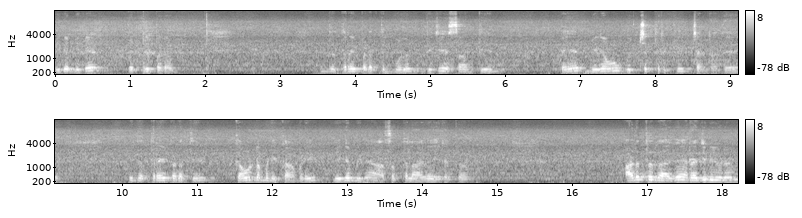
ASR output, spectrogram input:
மிக மிக வெற்றி படம். இந்த திரைப்படத்தின் மூலம் விஜயசாந்தியின் பெயர் மிகவும் உச்சத்திற்கு சென்றது. இந்த திரைப்படத்தில் கவுண்டமணி காமெடி மிக மிக அசத்தலாக இருக்கும். அடுத்ததாக ரஜினியுடன்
